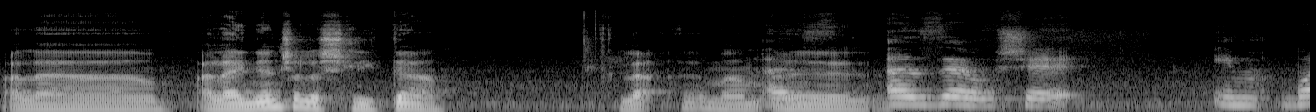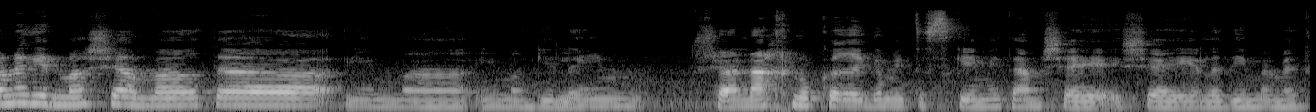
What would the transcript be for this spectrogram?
על, ה... על העניין של השליטה? לא, מה, אז, אה... אז זהו, שאם, בוא נגיד מה שאמרת עם, ה, עם הגילאים שאנחנו כרגע מתעסקים איתם, ש, שהילדים באמת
